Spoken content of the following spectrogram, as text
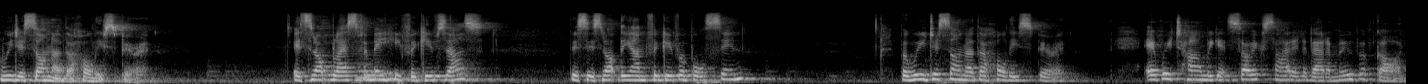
We dishonour the Holy Spirit. It's not blasphemy, He forgives us. This is not the unforgivable sin. But we dishonour the Holy Spirit. Every time we get so excited about a move of God,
